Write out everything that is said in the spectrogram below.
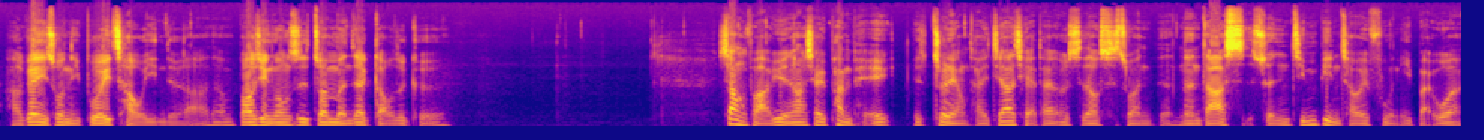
啊，跟你说你不会吵赢的啊！那保险公司专门在搞这个，上法院然后，下去判赔，这两台加起来才二十到四十万的，能打死神经病才会付你一百万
